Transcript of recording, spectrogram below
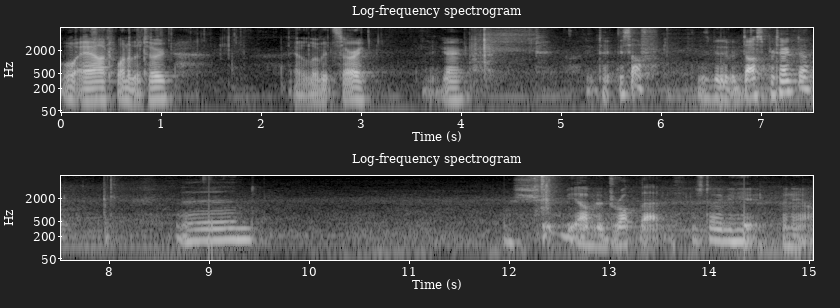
or out, one of the two, out a little bit, sorry. There you go. Take this off. There's a bit of a dust protector. And I should be able to drop that just over here for now.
